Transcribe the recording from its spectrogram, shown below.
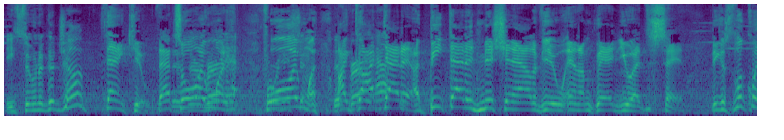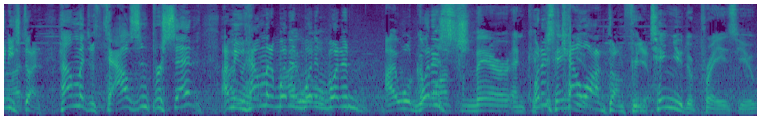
He's doing a good job. Thank you. That's They're- all they're I want. ha- for all I want. I got that. I beat that admission out of you, and I'm glad you had to say it. Because look what he's done. How much? A thousand percent? I mean, will- how many? What? I did- what? did- What? did- I will go what on is- from there and continue. What has Kellogg done for you? Continue to praise you,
